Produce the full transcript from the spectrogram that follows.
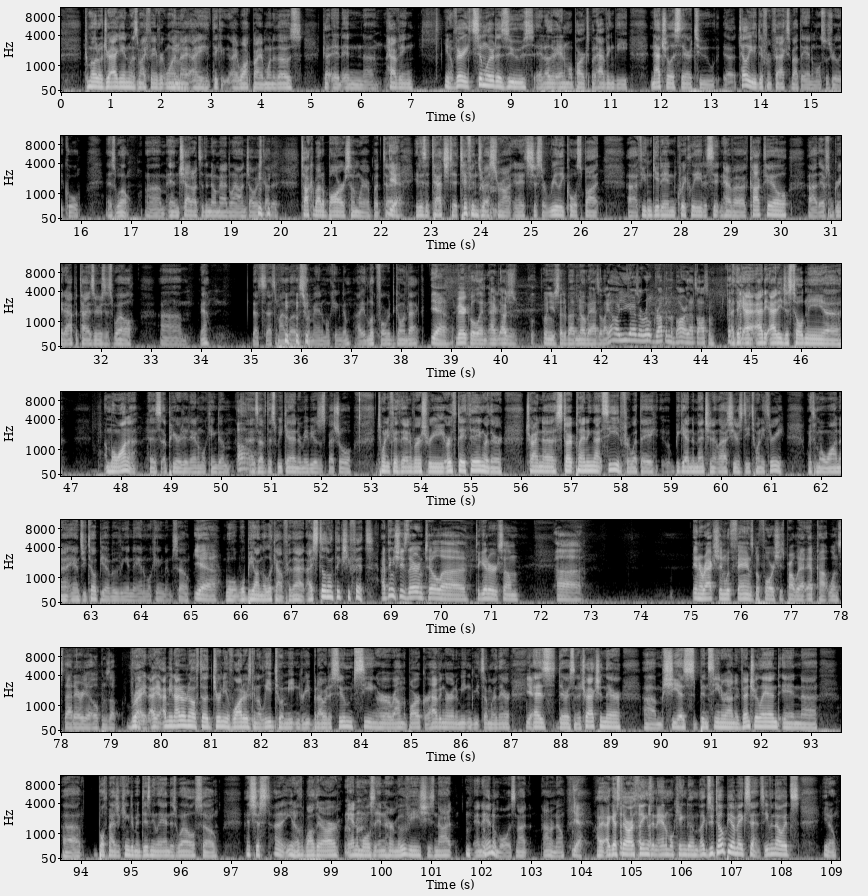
Komodo dragon was my favorite one. Mm. I, I think I walked by in one of those, Got- and, and uh, having you know, very similar to zoos and other animal parks, but having the naturalist there to uh, tell you different facts about the animals was really cool as well. Um, and shout out to the Nomad Lounge. Always got to talk about a bar somewhere, but uh, Yeah. it is attached to Tiffin's restaurant, and it's just a really cool spot. Uh, if you can get in quickly to sit and have a cocktail, uh, they have some great appetizers as well. Um, yeah, that's that's my loves from Animal Kingdom. I look forward to going back. Yeah, very cool. And I, I was just when you said about no nomads, I'm like, oh, you guys are rope dropping the bar. That's awesome. I think Addie just told me uh, Moana has appeared in Animal Kingdom as of this weekend, or maybe it was a special 25th anniversary Earth Day thing, or they're trying to start planting that seed for what they began to mention at last year's D23 with Moana and Zootopia moving into Animal Kingdom. So Yeah, we'll we'll be on the lookout for that. I still don't think she fits. I think she's there until uh, to get her some uh, interaction with fans before she's probably at Epcot once that area opens up. Right. I, I mean, I don't know if the Journey of Water is going to lead to a meet and greet, but I would assume seeing her around the park or having her in a meet and greet somewhere there, Yeah. as there is an attraction there. Um, she has been seen around Adventureland in uh, uh, both Magic Kingdom and Disneyland as well. So it's just, uh, you know, while there are animals in her movie, she's not an animal. It's not, I don't know. Yeah. I, I guess there are things in Animal Kingdom like Zootopia makes sense, even though it's, you know,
